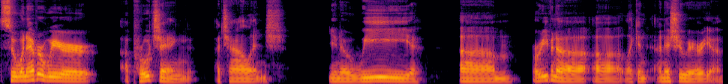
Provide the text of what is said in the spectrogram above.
so whenever we're approaching a challenge, you know, we um, or even a, a like an, an issue area.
